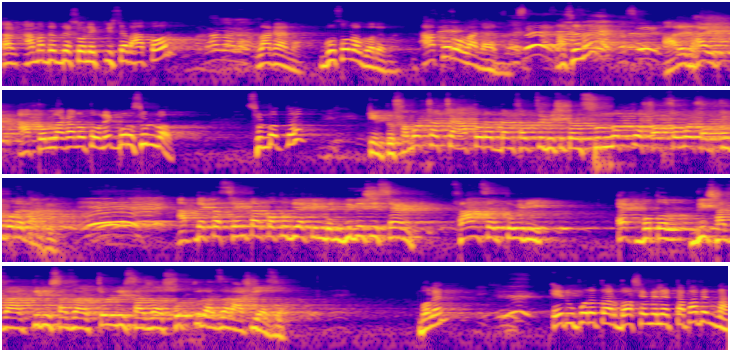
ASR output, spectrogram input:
কারণ আমাদের দেশে অনেক পিসাব আতর লাগায় না গোসলও করে না আতরও লাগায় না। আছে? না? আরে ভাই আতর লাগানো তো অনেক বড় সুন্নত। সুন্নত না? কিন্তু সমস্যা হচ্ছে আতরের দাম সবচেয়ে বেশি কারণ সুন্নত তো সবসময় সবচেয়ে উপরে থাকে। আপনি একটা সেন্টার কত দিয়ে কিনবেন? বিদেশি সেন্ট ফ্রান্সের তৈরি এক বোতল বিশ হাজার তিরিশ হাজার চল্লিশ হাজার সত্তর হাজার আশি হাজার। বলেন? এর উপরে তো আর দশ এম এরটা পাবেন না।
